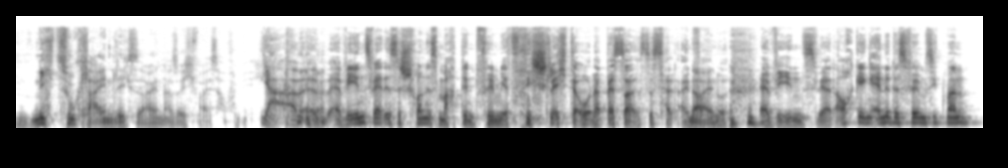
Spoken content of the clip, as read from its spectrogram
nicht zu kleinlich sein, also ich weiß auch nicht. Ja, aber äh, erwähnenswert ist es schon, es macht den Film jetzt nicht schlechter oder besser, es ist halt einfach Nein. nur erwähnenswert. Auch gegen Ende des Films sieht man,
